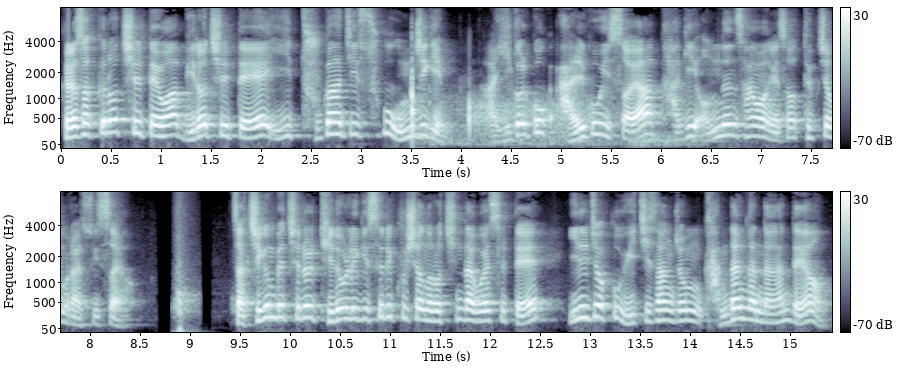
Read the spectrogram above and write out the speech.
그래서 끌어칠 때와 밀어칠 때의 이 두 가지 수구 움직임, 아, 이걸 꼭 알고 있어야 각이 없는 상황에서 득점을 할 수 있어요. 자, 지금 배치를 뒤돌리기 3쿠션으로 친다고 했을 때 1적구 위치상 좀 간당간당한데요.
